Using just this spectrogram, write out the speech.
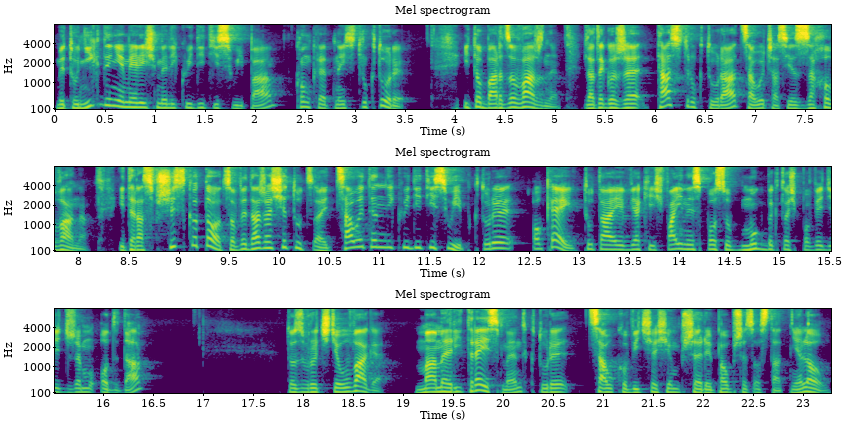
My tu nigdy nie mieliśmy liquidity sweepa konkretnej struktury. I to bardzo ważne, dlatego że ta struktura cały czas jest zachowana. I teraz wszystko to, co wydarza się tutaj, cały ten liquidity sweep, który, ok, tutaj w jakiś fajny sposób mógłby ktoś powiedzieć, że mu odda, to zwróćcie uwagę, mamy retracement, który całkowicie się przerypał przez ostatnie low.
